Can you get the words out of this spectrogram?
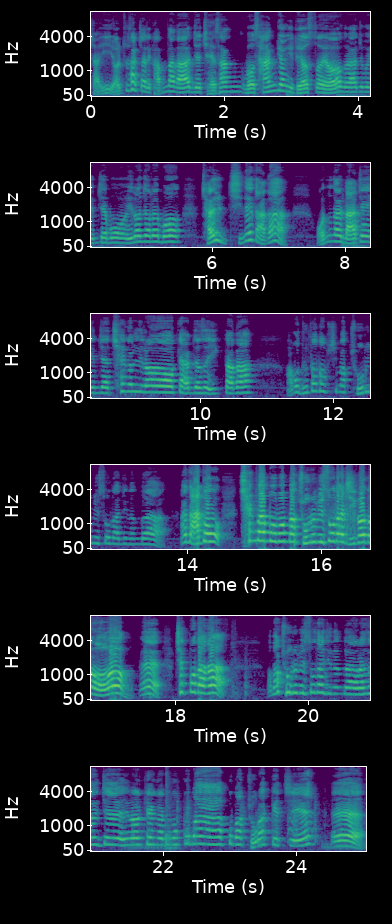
자, 이 12살짜리 감나가 이제 재상, 뭐, 상경이 되었어요. 그래가지고 이제 뭐, 이러저러 뭐, 잘 지내다가, 어느 날 낮에 이제 책을 이렇게 앉아서 읽다가, 아무 느닷없이 막 졸음이 쏟아지는 거야. 아, 나도 책만 보면 막 졸음이 쏟아지거든. 예, 책 보다가, 아, 막 졸음이 쏟아지는 거야. 그래서 이제 이렇게 해가지고 꼬박꼬박 졸았겠지. 예.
